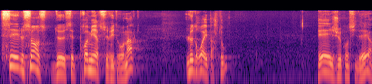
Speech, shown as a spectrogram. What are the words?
C'est le sens de cette première série de remarques. Le droit est partout et je considère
